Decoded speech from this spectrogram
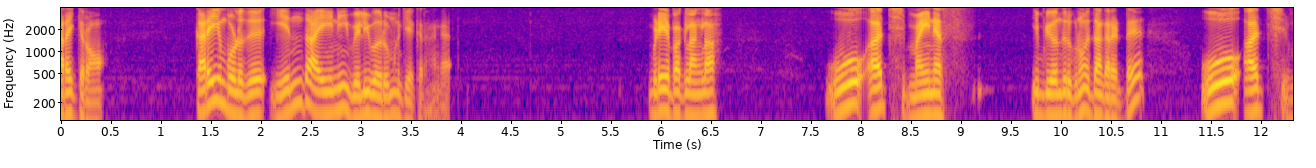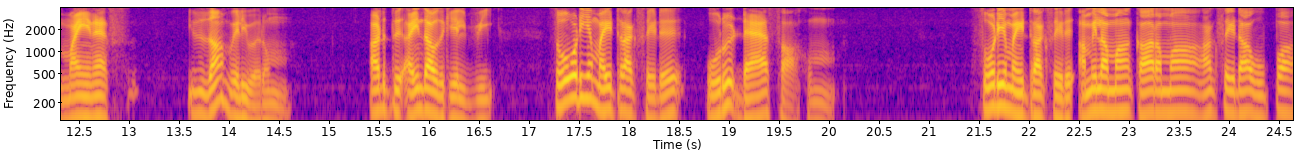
கரைக்கிறோம். கரையும் பொழுது எந்த அயனி வெளிவரும்னு கேட்குறாங்க இப்படியே பார்க்கலாங்களா? O H minus. இப்படி வந்திருக்கணும். இதுதான் கரெக்டு ஓஹெச் மைனஸ். இதுதான் வெளிவரும். அடுத்து ஐந்தாவது கேள்வி. சோடியம் ஹைட்ராக்சைடு ஒரு டேஸ் ஆகும். சோடியம் ஹைட்ராக்சைடு அமிலமா காரமா ஆக்சைடா உப்பா?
